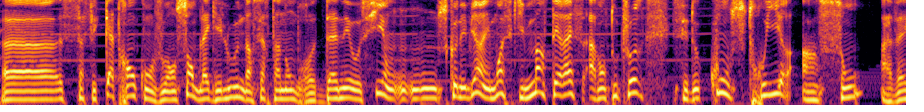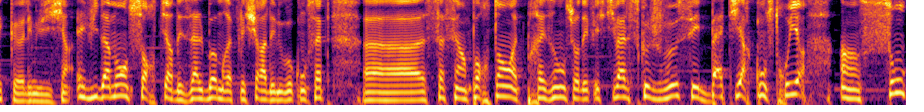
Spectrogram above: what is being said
ça fait 4 ans qu'on joue ensemble. Agueloun, d'un certain nombre d'années aussi. On, on se connaît bien. Et moi, ce qui m'intéresse avant toute chose, c'est de construire un son avec les musiciens. Évidemment, sortir des albums, réfléchir à des nouveaux concepts, ça c'est important, être présent sur des festivals. Ce que je veux, c'est bâtir, construire un son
